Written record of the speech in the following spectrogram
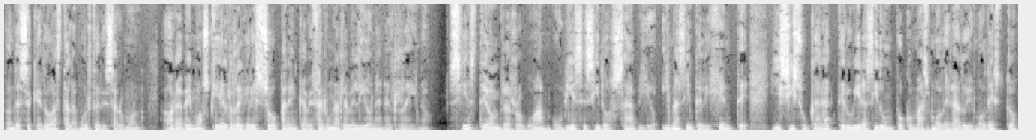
donde se quedó hasta la muerte de Salomón. Ahora vemos que él regresó para encabezar una rebelión en el reino. Si este hombre Roboam hubiese sido sabio y más inteligente, y si su carácter hubiera sido un poco más moderado y modesto,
